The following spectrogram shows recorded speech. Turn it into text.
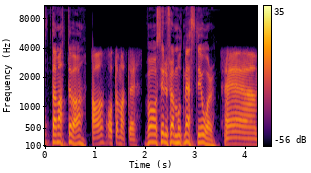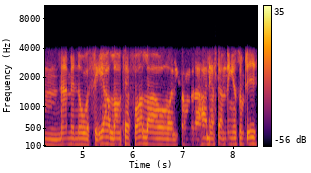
åtta mattor va? Ja, åtta mattor. Vad ser du fram emot mest i år? Ehm, nej, men att se alla och träffa alla och liksom den här härliga stämningen som blir.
